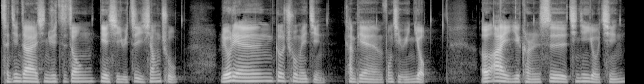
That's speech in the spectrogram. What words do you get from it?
沉浸在兴趣之中，练习与自己相处，流连各处美景，看遍风起云涌。而爱也可能是亲情友情，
